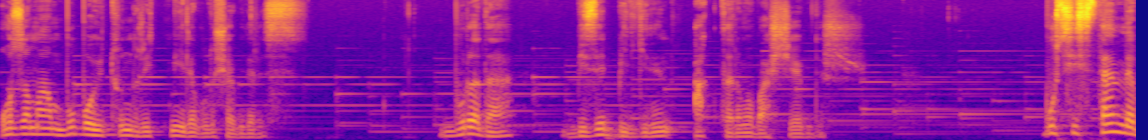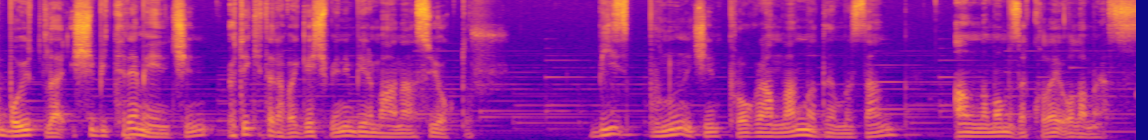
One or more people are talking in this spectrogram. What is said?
o zaman bu boyutun ritmiyle buluşabiliriz. Burada bize bilginin aktarımı başlayabilir. Bu sistem ve boyutla işi bitiremeyen için öteki tarafa geçmenin bir manası yoktur. Biz bunun için programlanmadığımızdan anlamamıza kolay olamaz.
